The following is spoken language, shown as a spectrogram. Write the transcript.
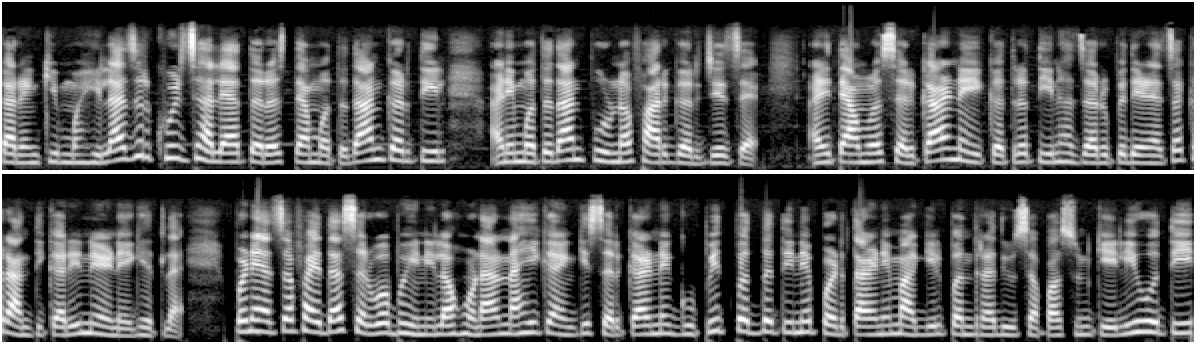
कारण की महिला जर खुश झाल्या तरच त्या मतदान करतील आणि मतदान पूर्ण फार गरजेचं आहे. आणि त्यामुळे सरकारने एकत्र तीन हजार रुपये देण्याचा क्रांतिकारी निर्णय घेतला आहे पण याचा फायदा सर्व बहिणीला होणार नाही. कारण की सरकारने गुपित पद्धतीने पडताळणी मागील पंधरा दिवसापासून केली होती.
